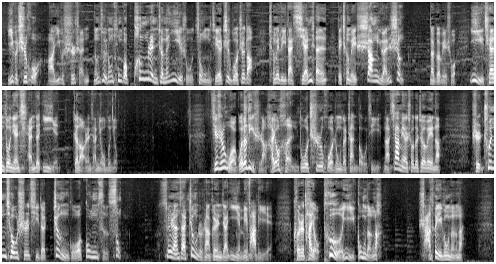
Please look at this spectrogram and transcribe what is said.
一个吃货啊，一个食神，能最终通过烹饪这门艺术总结治国之道。成为了一代贤臣，被称为商元圣。那各位说，一千多年前的伊尹，这老人家牛不牛？其实我国的历史上还有很多吃货中的战斗机。那下面说的这位呢，是春秋时期的郑国公子宋。虽然在政治上跟人家伊尹没法比，可是他有特异功能啊。啥特异功能呢？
